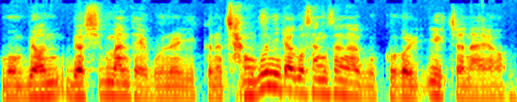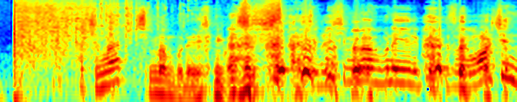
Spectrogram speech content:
뭐 몇, 몇십만 대군을 이끄는 장군이라고 상상하고 그걸 읽잖아요. 하지만 10만 분의 1인 거죠. 사실은 10만 분의 1 해서 훨씬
